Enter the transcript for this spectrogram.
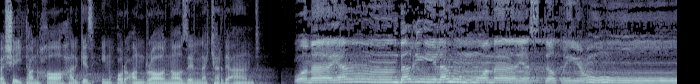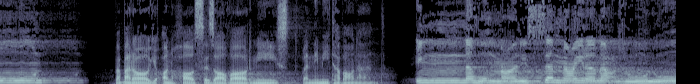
و شیطانها هرگز این قرآن را نازل نکرده اند. وما ينبغي لهم وما يستطيعون و برای آنها سزاوار نیست و نمی‌توانند. انهم عن السمع لمعزولون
